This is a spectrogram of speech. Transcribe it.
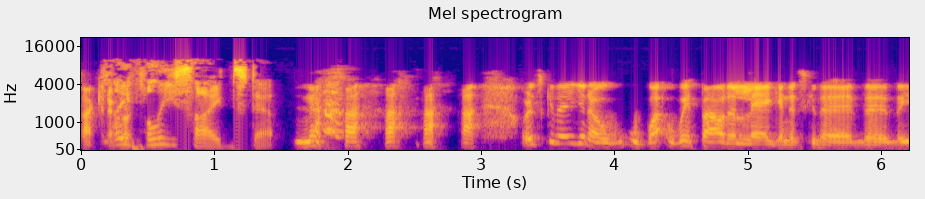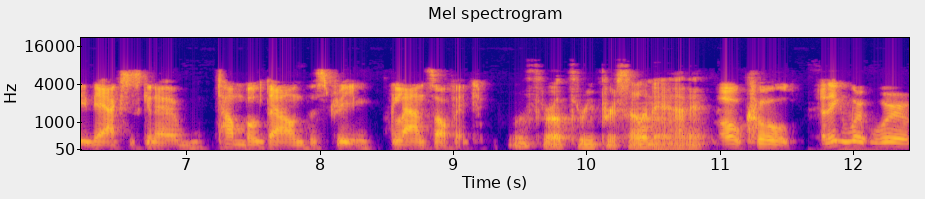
Not gonna hurt. Playfully sidestep. or it's gonna, you know, wh- whip out a leg, and it's gonna the, the the axe is gonna tumble down the stream, glance off it. We'll throw three persona at it. Oh, cool. I think we're, we're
